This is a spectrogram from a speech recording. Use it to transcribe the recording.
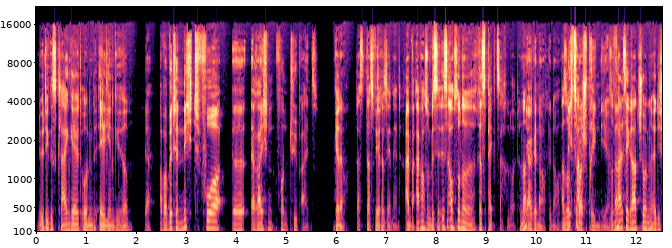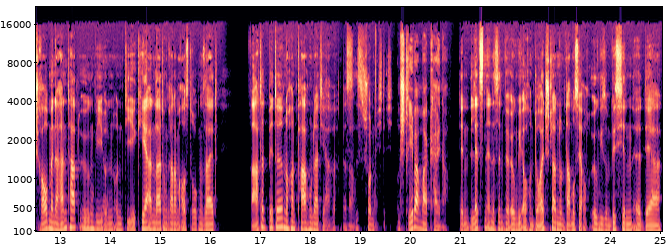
nötiges Kleingeld und Alien-Gehirn. Ja, aber bitte nicht vor äh, Erreichen von Typ 1. Genau, das, das wäre sehr nett. Einfach, so ein bisschen, ist auch so eine Respektsache, Leute. Ne? Ja, genau, genau. Also Nichts fa- überspringen hier. Also ne? falls ihr gerade schon äh, die Schrauben in der Hand habt irgendwie und, und die IKEA-Anleitung gerade am Ausdrucken seid, wartet bitte noch ein paar hundert Jahre. Das Genau. ist schon wichtig. Und Streber mag keiner. Denn letzten Endes sind wir irgendwie auch in Deutschland und da muss ja auch irgendwie so ein bisschen äh, der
